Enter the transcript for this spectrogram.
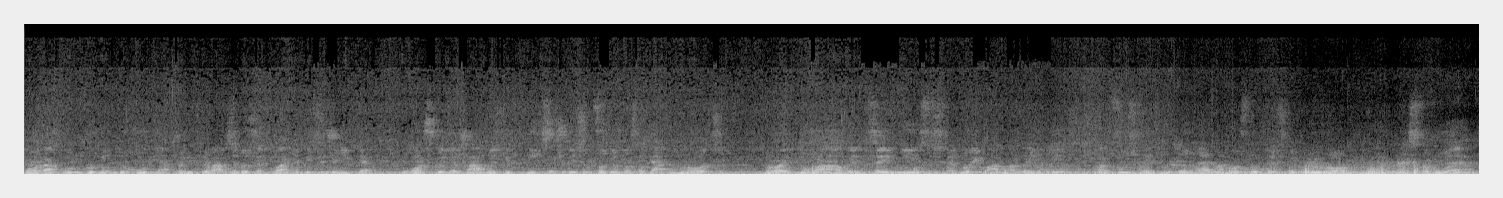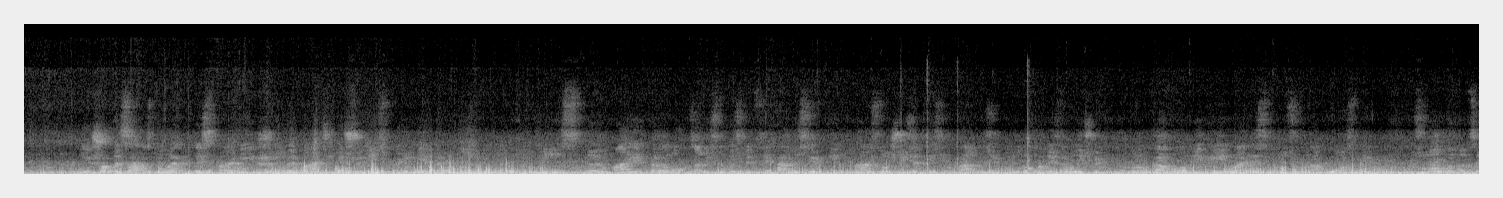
По рахунку він другий, адже відкривався до святкування тисячоліття угорської державності в 1895 році. Проєктували цей міст Святої Маргарити французьке інженерно-конструкторське бюро Ернесто Гуер. Якщо ви зараз повернетесь правіше, то ви бачите, що міст є перехідним. Міст має перелом замість 180 градусів і на 168 градусів. Побудований невеличким рукавом, який має спуск на острів. Зумовлено це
